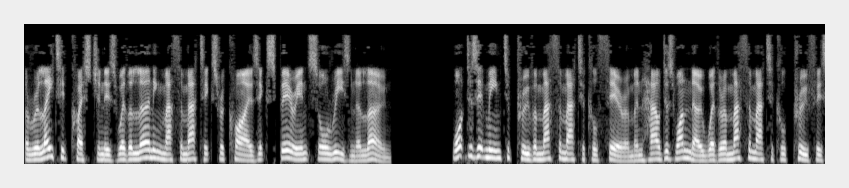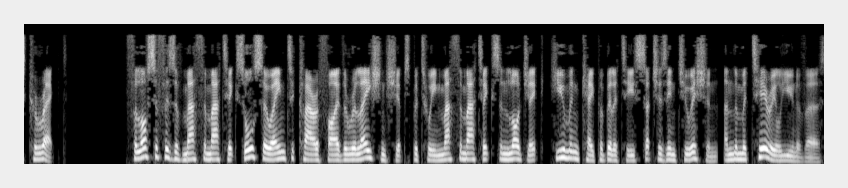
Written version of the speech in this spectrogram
A related question is whether learning mathematics requires experience or reason alone. What does it mean to prove a mathematical theorem and how does one know whether a mathematical proof is correct? Philosophers of mathematics also aim to clarify the relationships between mathematics and logic, human capabilities such as intuition, and the material universe.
